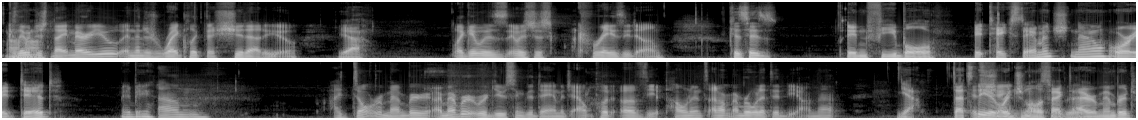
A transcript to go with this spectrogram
because they would Uh-huh. just nightmare you and then just right click the shit out of you. Yeah, Like it was it was just crazy dumb. because his enfeeble it takes damage now, or it did, maybe. Um, I don't remember. I remember it reducing the damage output of the opponent. I don't remember what it did beyond that. Yeah, that's It's the original effect. I remembered.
